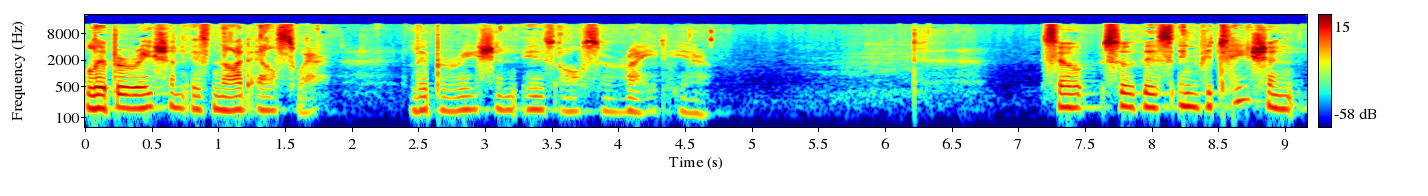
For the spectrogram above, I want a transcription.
Liberation is not elsewhere. Liberation is also right here. So, so this invitation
